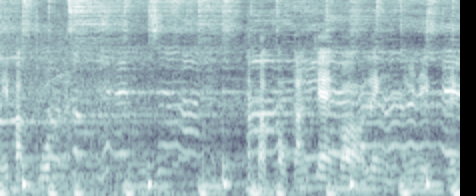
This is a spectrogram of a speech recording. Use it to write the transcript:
นี่ปรับท่วมนะถ้าปรับออกกลางแจ้งก็เร่งอย่างนี้นี่เร่ง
